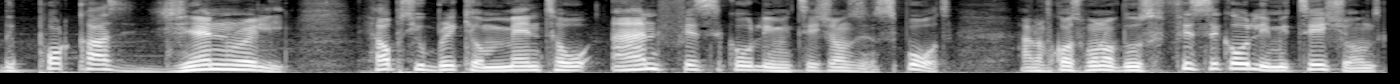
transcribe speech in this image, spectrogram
the podcast generally helps you break your mental and physical limitations in sport. And of course, one of those physical limitations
